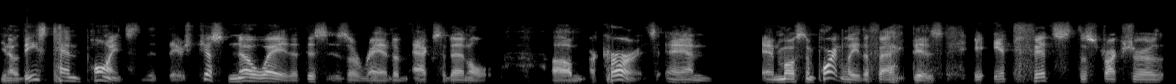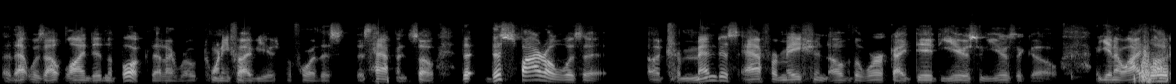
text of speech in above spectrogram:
you know, these 10 points, there's just no way that this is a random accidental um, occurrence. And and most importantly, the fact is it, it fits the structure that was outlined in the book that I wrote 25 years before this this happened. So the, this spiral was a a tremendous affirmation of the work I did years and years ago. You know, I thought.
